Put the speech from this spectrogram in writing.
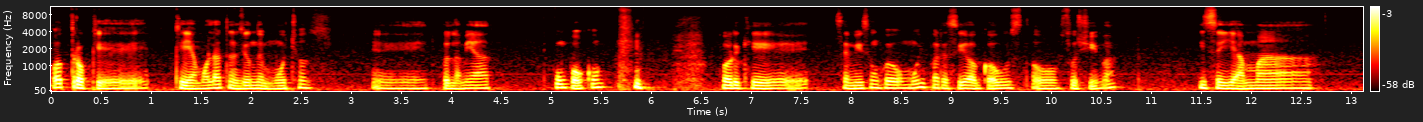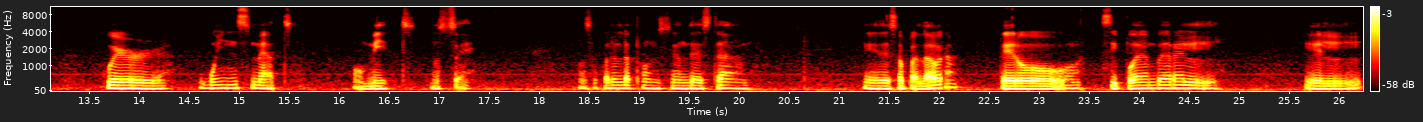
Otro que, que, llamó la atención de muchos, eh, pues la mía un poco, porque se me hizo un juego muy parecido a Ghost of Tsushima y se llama Where Winds Met o Meet, no sé, no sé cuál es la pronunciación de esta eh, de esa palabra pero si pueden ver el, el,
